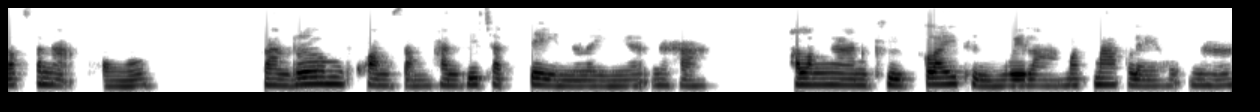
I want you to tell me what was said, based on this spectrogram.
ลักษณะของการเริ่มความสัมพันธ์ที่ชัดเจนอะไรอย่างเงี้ยนะคะ พลังงานคือใกล้ถึงเวลามาก ๆแล้วนะ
